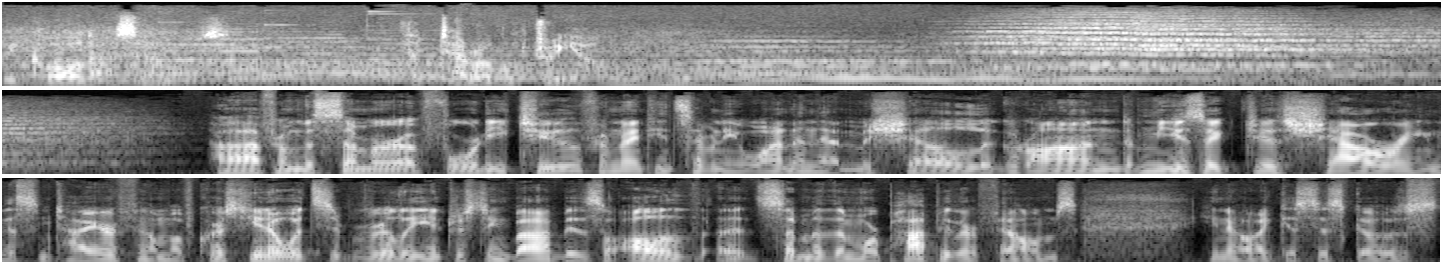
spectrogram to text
We called ourselves the Terrible Trio. Uh, from the summer of 42, from 1971, and that Michel Legrand music just showering this entire film. Of course, you know what's really interesting, Bob, is all of uh, some of the more popular films. You know, I guess this goes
